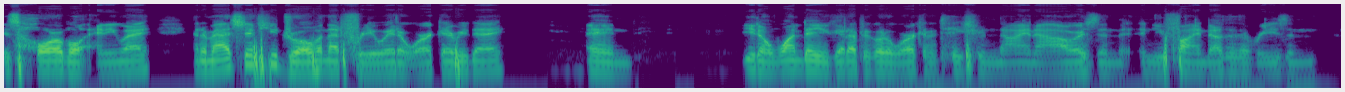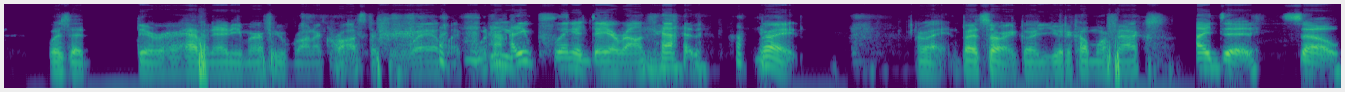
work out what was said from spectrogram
is horrible anyway and imagine if you drove on that freeway to work every day and you know one day you get up to go to work and it takes you 9 hours and and you find out that the reason was that they were having Eddie Murphy run across the freeway I'm like what do How do you plan a day around that? Right. Right. But sorry, go ahead. You had a couple more facts? I did. So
